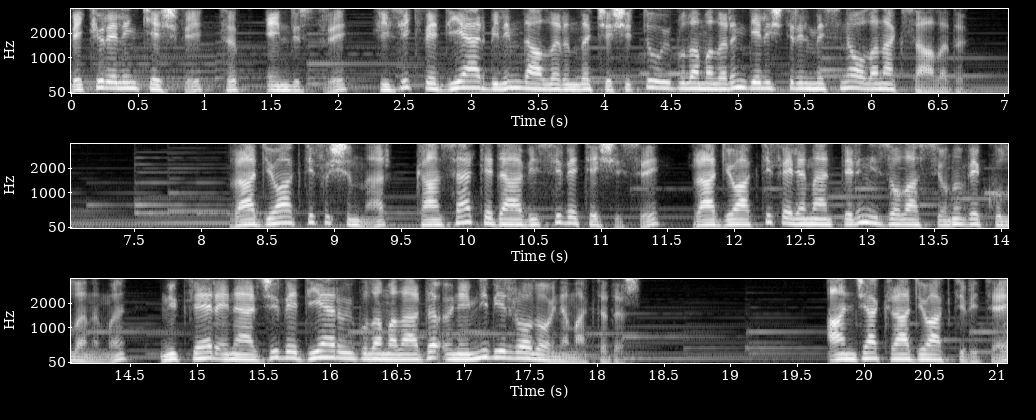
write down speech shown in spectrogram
Becquerel'in keşfi, tıp, endüstri, fizik ve diğer bilim dallarında çeşitli uygulamaların geliştirilmesine olanak sağladı. Radyoaktif ışınlar, kanser tedavisi ve teşhisi, radyoaktif elementlerin izolasyonu ve kullanımı, nükleer enerji ve diğer uygulamalarda önemli bir rol oynamaktadır. Ancak radyoaktivite,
